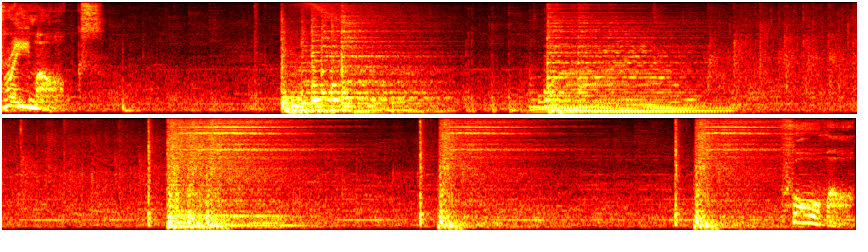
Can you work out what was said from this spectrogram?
Three marks. Four marks.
